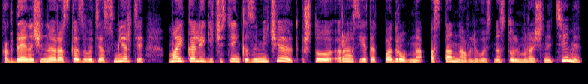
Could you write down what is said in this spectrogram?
Когда я начинаю рассказывать о смерти, мои коллеги частенько замечают, что раз я так подробно останавливаюсь на столь мрачной теме,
